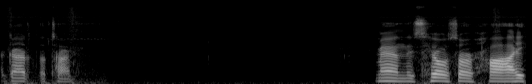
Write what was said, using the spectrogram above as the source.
I got it the time. Man, these hills are high.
